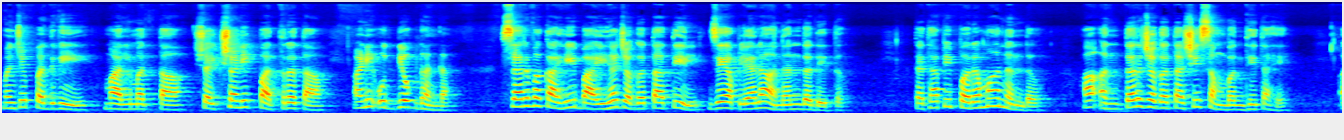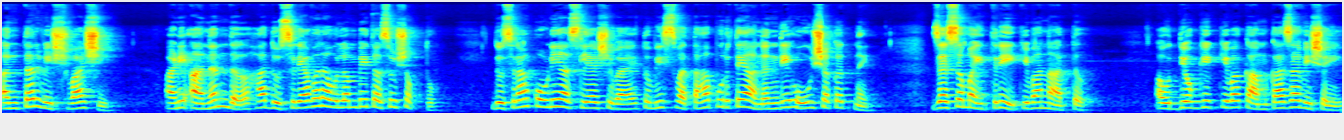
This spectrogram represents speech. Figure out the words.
म्हणजे पदवी मालमत्ता शैक्षणिक पात्रता आणि उद्योगधंदा. सर्व काही बाह्य जगतातील जे आपल्याला आनंद देतं. तथापि परमानंद हा अंतर्जगताशी संबंधित आहे. अंतर्विश्वाशी आणि आनंद हा दुसऱ्यावर अवलंबित असू शकतो. दुसरा कोणी असल्याशिवाय तुम्ही स्वतःपुरते आनंदी होऊ शकत नाही. जसं मैत्री किंवा नातं औद्योगिक किंवा कामकाजाविषयी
